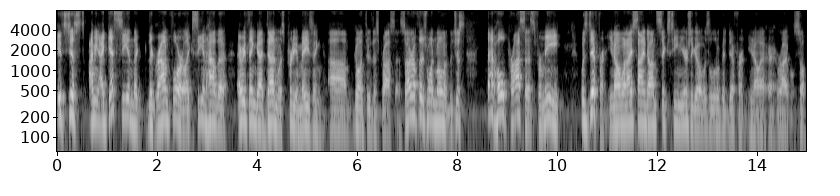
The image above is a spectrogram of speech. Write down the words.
it's just I mean, I guess seeing the the ground floor, like seeing how the everything got done was pretty amazing um, going through this process. So I don't know if there's one moment, but just that whole process for me was different. You know, when I signed on 16 years ago, it was a little bit different, you know, at, at. So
